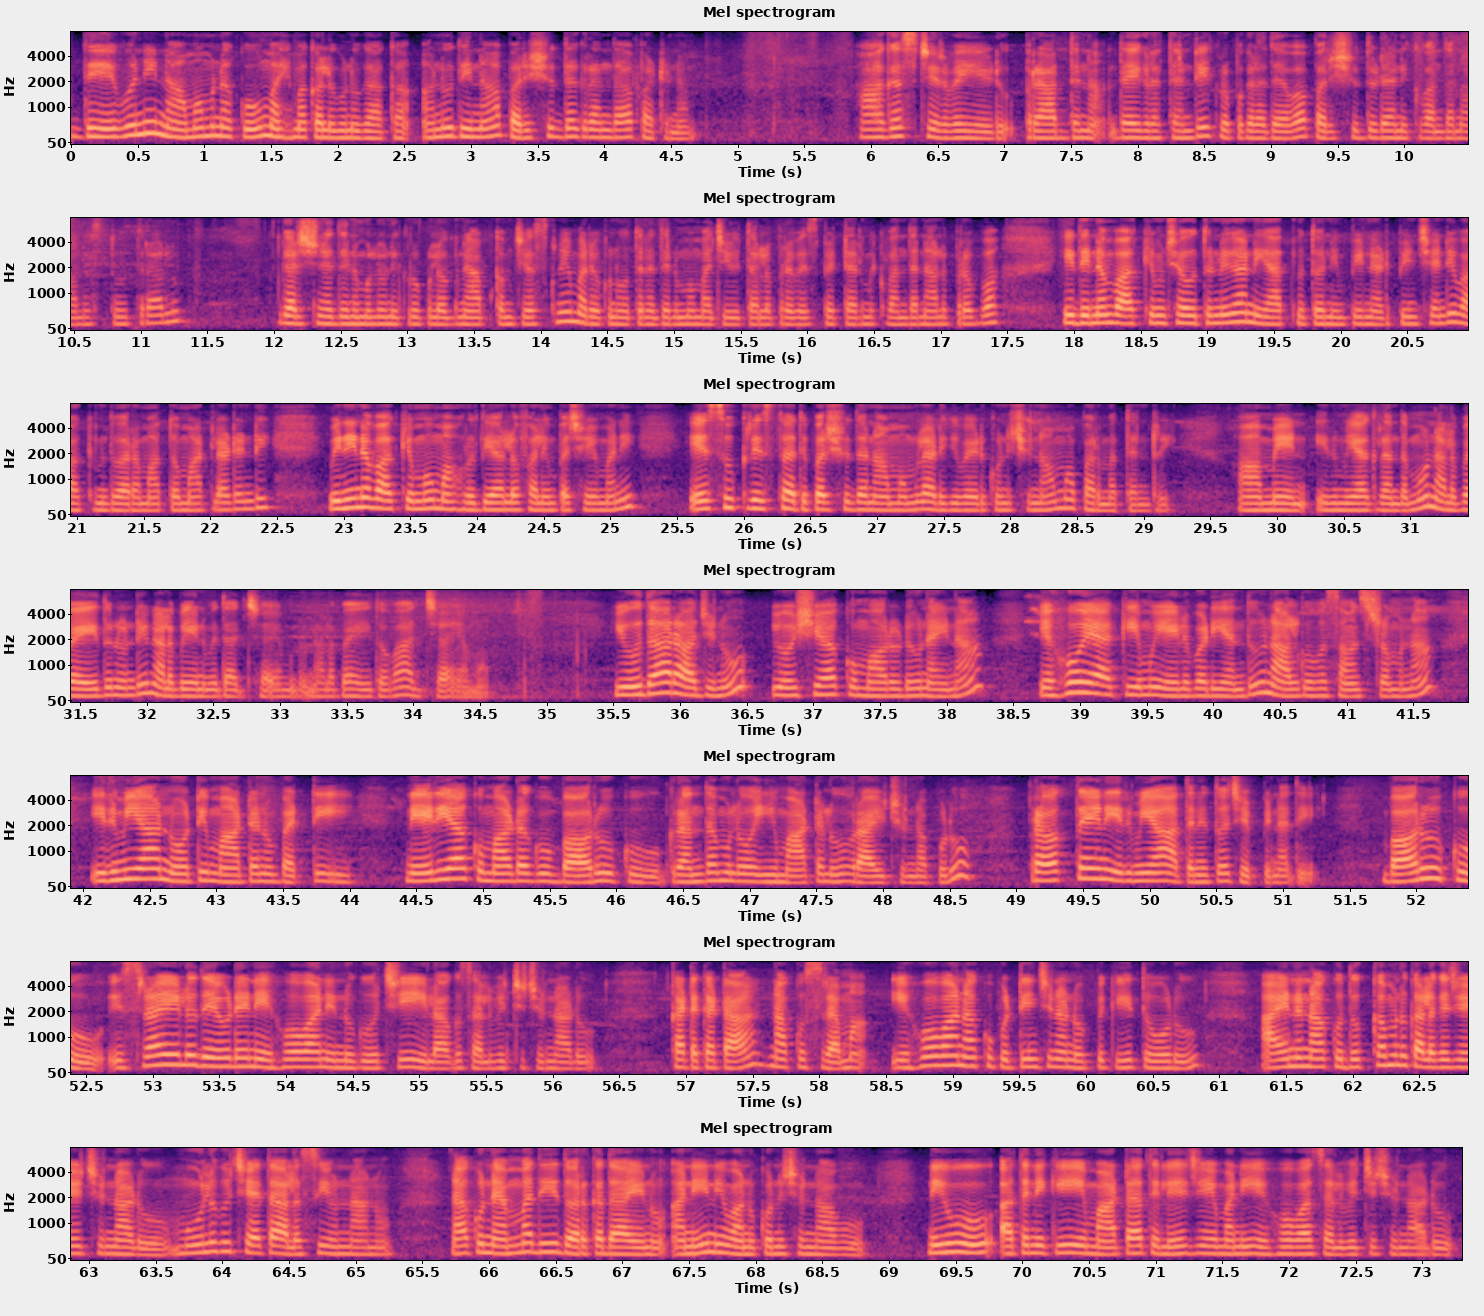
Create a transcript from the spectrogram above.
దేవుని నామమునకు మహిమ కలుగునుగాక. అనుదిన పరిశుద్ధ గ్రంథ పఠనం. ఆగస్ట్ ఇరవై ఏడు. ప్రార్థన. దయగల తండ్రి కృపగల దేవ పరిశుద్ధుడానికి వందనాలు స్తోత్రాలు. గడిచిన దినములు నీ కృపలో జ్ఞాపకం చేసుకుని మరి ఒక నూతన దినము మా జీవితాల్లో ప్రవేశపెట్టారు. మీకు వందనాలు ప్రభా. ఈ దినం వాక్యం చదువుతుండగా నీ ఆత్మతో నింపి నడిపించండి. వాక్యం ద్వారా మాతో మాట్లాడండి. వినిన వాక్యము మా హృదయాల్లో ఫలింపచేయమని యేసుక్రీస్తు అతి పరిశుద్ధ నామంలో అడిగి వేడుకొనిచున్నాం మా పరమ తండ్రి. ఆమెన్. ఇర్మియా గ్రంథము నలభై ఐదు నుండి నలభై ఎనిమిది అధ్యాయములు. నలభై ఐదవ అధ్యాయము. యూదా రాజును యోషియా కుమారుడునైన యహోయాకీము ఏలుబడి యందు నాలుగవ సంవత్సరమున ఇర్మియా నోటి మాటను బట్టి నేరియా కుమారుడగు బారూకు గ్రంథములో ఈ మాటలు వ్రాయుచున్నప్పుడు ప్రవక్త అయిన ఇర్మియా అతనితో చెప్పినది బారూకు ఇస్రాయేలు దేవుడైన ఎహోవా నిన్ను గూర్చి ఇలాగ సెలవిచ్చుచున్నాడు. కటకట నాకు శ్రమ. యహోవా నాకు పుట్టించిన నొప్పికి తోడు. ఆయన నాకు దుఃఖమును కలగజేయుచున్నాడు. మూలుగు చేత అలసి ఉన్నాను. నాకు నెమ్మది దొరకదాయను అని నీవు అనుకొనుచున్నావు. నీవు అతనికి ఈ మాట తెలియజేయమని యహోవా సెలవిచ్చుచున్నాడు.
